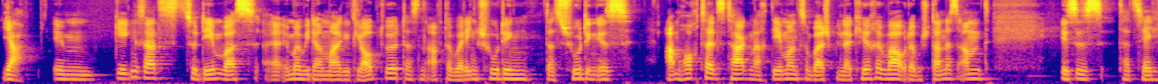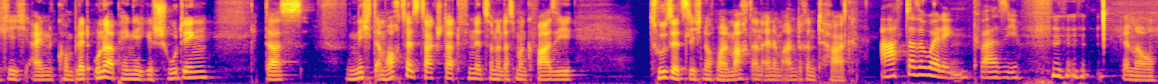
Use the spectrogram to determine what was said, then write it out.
Ja, im Gegensatz zu dem, was äh, immer wieder mal geglaubt wird, dass ein After-Wedding-Shooting das Shooting ist am Hochzeitstag, nachdem man zum Beispiel in der Kirche war oder im Standesamt, ist es tatsächlich ein komplett unabhängiges Shooting, das nicht am Hochzeitstag stattfindet, sondern dass man quasi zusätzlich nochmal macht an einem anderen Tag. After the wedding quasi. genau.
